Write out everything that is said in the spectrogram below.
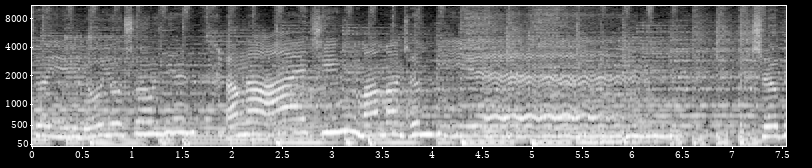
醉意悠悠双眼，让那爱情慢慢沉淀。舍不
